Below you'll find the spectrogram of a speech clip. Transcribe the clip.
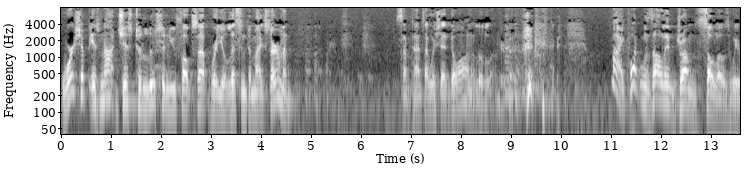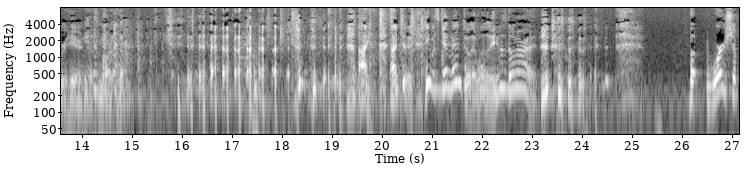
Worship is not just to loosen you folks up where you'll listen to my sermon. Sometimes I wish I'd go on a little longer, but Mike, what was all them drum solos we were hearing this morning? I, I too. He was getting into it, wasn't he? He was doing all right. but worship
